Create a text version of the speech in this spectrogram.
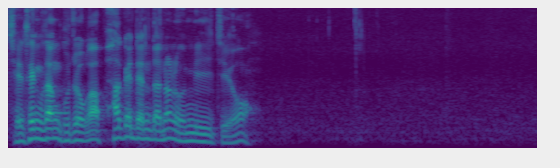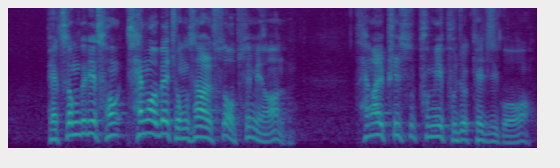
재생산 구조가 파괴된다는 의미이지요. 백성들이 성- 생업에 종사할 수 없으면 생활 필수품이 부족해지고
